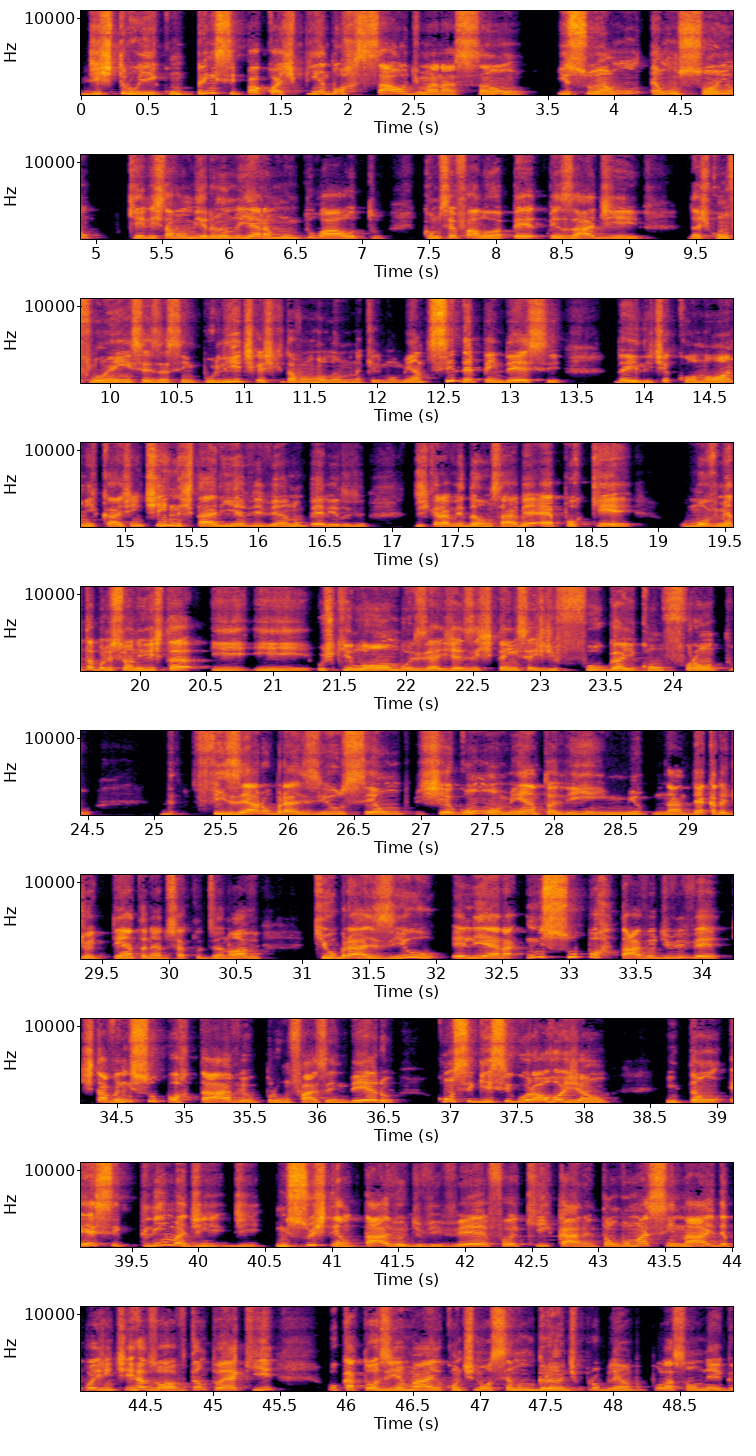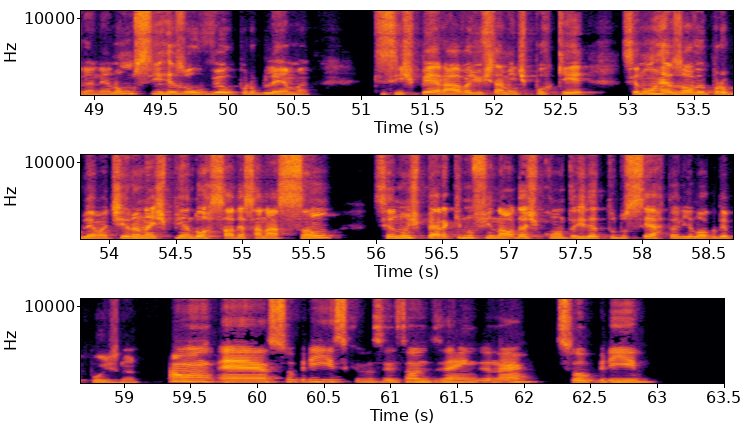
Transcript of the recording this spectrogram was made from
destruir com o principal, com a espinha dorsal de uma nação, isso é um, é um sonho que eles estavam mirando e era muito alto. Como você falou, apesar de das confluências assim políticas que estavam rolando naquele momento, se dependesse da elite econômica, a gente ainda estaria vivendo um período de, de escravidão, sabe? É porque o movimento abolicionista e, e, os quilombos e as resistências de fuga e confronto fizeram o Brasil ser um. Chegou um momento ali, em, na década de 80, né, do século XIX, que o Brasil ele era insuportável de viver. Estava insuportável para um fazendeiro conseguir segurar o rojão. Então, esse clima de, de, insustentável de viver foi que, cara, então vamos assinar e depois a gente resolve. Tanto é que o 14 de maio continuou sendo um grande problema para a população negra, né? Não se resolveu o problema que se esperava, justamente porque você não resolve o problema tirando a espinha dorsal dessa nação, você não espera que no final das contas dê tudo certo ali logo depois, né? Então, é sobre isso que vocês estão dizendo, né? Sobre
